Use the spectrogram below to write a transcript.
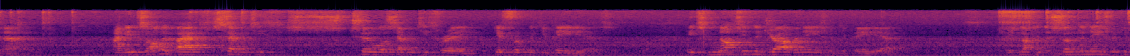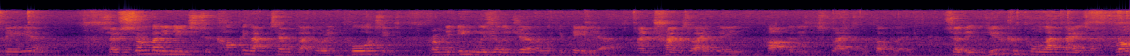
the name. And it's on about 72 or 73 different Wikipedias. It's not in the Javanese Wikipedia. It's not in the Sundanese Wikipedia. So somebody needs to copy that template or import it from the English or the German Wikipedia and translate the part that is displayed to the public so that you can pull that data from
